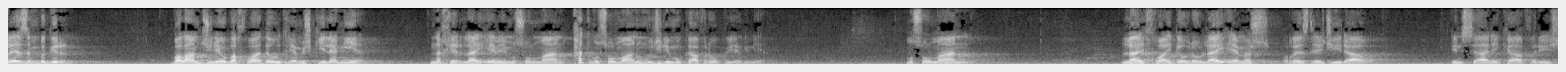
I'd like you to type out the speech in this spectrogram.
ڕێزم بگرن. بەڵام جنێ و بەخوا دەوترێ مشکیلە نییە. نەخێر لای ئێمە مسلمان، قەت مسلمان و مجریم و کافر وەکو یەک نییە. مسلمان لای خوای گەورە و لای ئێمەش ڕێز لێ گیراوە ئینسانی کافریش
